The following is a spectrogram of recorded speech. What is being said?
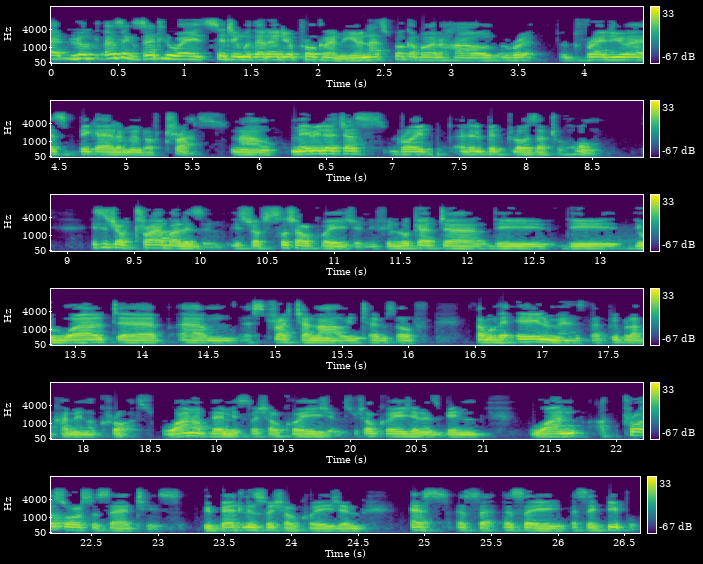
Uh, look, that's exactly where it's sitting with the radio programming. And I spoke about how radio has a bigger element of trust. Now, maybe let's just draw it a little bit closer to home. Issue of tribalism, issue of social cohesion. If you look at uh, the the the world uh, um, structure now in terms of some of the ailments that people are coming across, one of them is social cohesion. Social cohesion has been one across all societies. We're battling social cohesion as as a, as a as a people.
